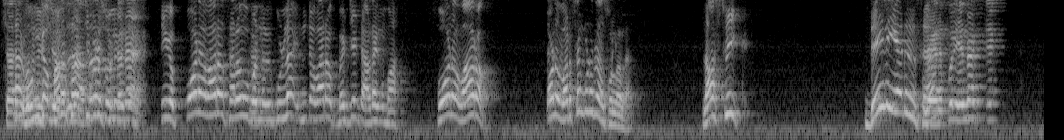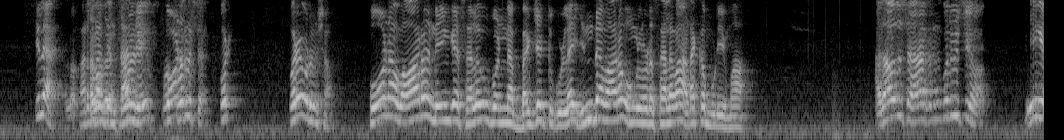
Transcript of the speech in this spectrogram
சார், உங்க மனசாட்சி சொல்லுங்க. நீங்க போன வாரம் செலவு பண்ணதுக்குள்ள இந்த வாரம் பட்ஜெட் அடங்குமா? போன வாரம். போன வருஷம் கூட நான் சொல்லல. லாஸ்ட் வீக் டெய்லி ஏறுது சார். இல்ல. வரதராஜன் சார். ஒரே ஒரு நிமிஷம். போன வாரம் நீங்க செலவு பண்ண பட்ஜெட்டுக்குள்ள இந்த வாரம் உங்களோட செலவை அடக்க முடியுமா? அதாவது சார் நமக்கு ஒரு விஷயம். நீங்க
